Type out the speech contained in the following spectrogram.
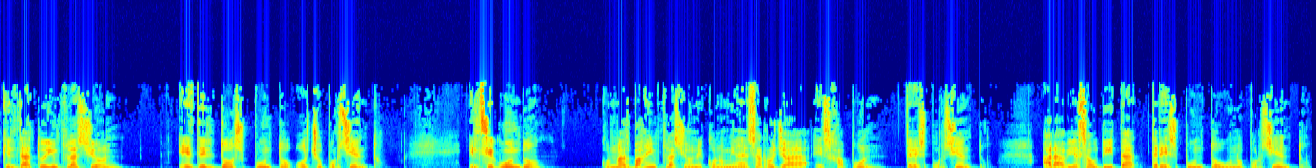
que el dato de inflación es del 2.8%. El segundo, con más baja inflación, economía desarrollada, es Japón, 3%. Arabia Saudita, 3.1%.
